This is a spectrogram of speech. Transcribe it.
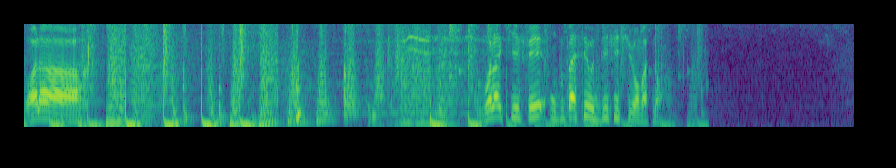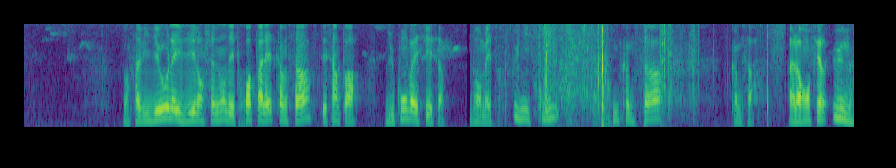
Voilà Voilà qui est fait, on peut passer au défi suivant maintenant. Dans sa vidéo, là, il faisait l'enchaînement des trois palettes comme ça, c'était sympa. Du coup, on va essayer ça. On va en mettre une ici, une comme ça, comme ça. Alors, en faire une,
